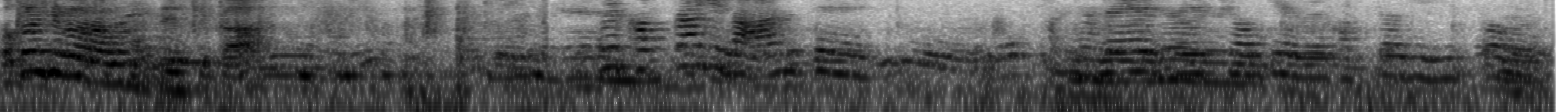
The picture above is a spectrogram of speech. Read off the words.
어떤 생각을 하고 있었을까? 왜 갑자기 나한테 내, 내 벽에 왜 갑자기 있던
